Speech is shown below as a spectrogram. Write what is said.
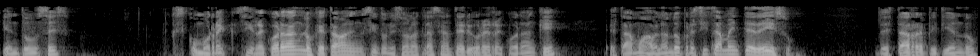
Y entonces, como si recuerdan los que estaban sintonizando la clase anteriores, recuerdan que estábamos hablando precisamente de eso, de estar repitiendo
